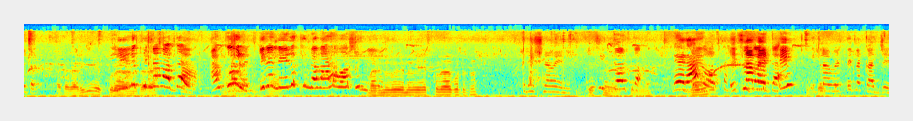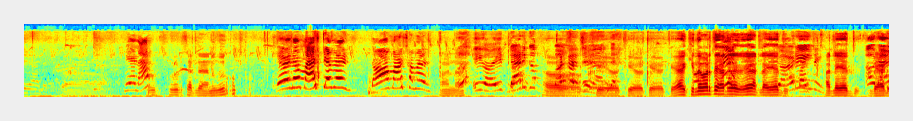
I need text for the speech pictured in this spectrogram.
అట్లా కడిగి కూర వండుతారా? మరి నువ్వు నువ్వు ఏ స్కూల్ చదువుకుంటున్నావు? కృష్ణవేణి. కృష్ణ వేసుకున్నా ఇట్లా పెట్టి ఇట్లా పెట్టి ఇట్లా కట్ చేయాలి. ఫ్రూట్స్ ఫ్రూట్స్ అట్లా నువ్వు? ఓకే ఓకే ఓకే ఓకే ఆ, కింద పడితే అట్లా అట్లా వేయద్దు. అట్లా వేయద్దు. Bad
